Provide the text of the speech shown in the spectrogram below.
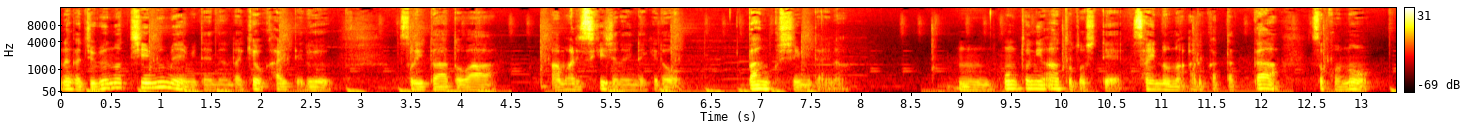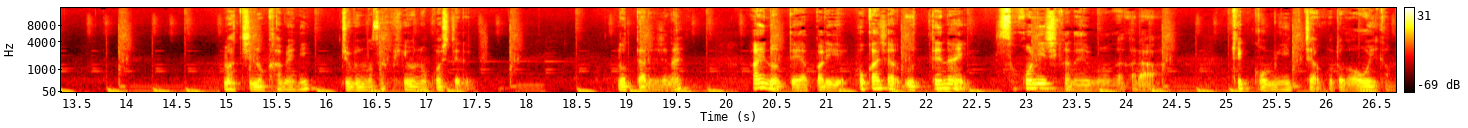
なんか自分のチーム名みたいなのだけを書いてるストリートアートはあまり好きじゃないんだけど、バンクシーみたいな、うん、本当にアートとして才能のある方が、そこの街の壁に自分の作品を残してるのってあるじゃない？ああいうのってやっぱり他じゃ売ってない、そこにしかないものだから、結構見入っちゃうことが多いかも。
